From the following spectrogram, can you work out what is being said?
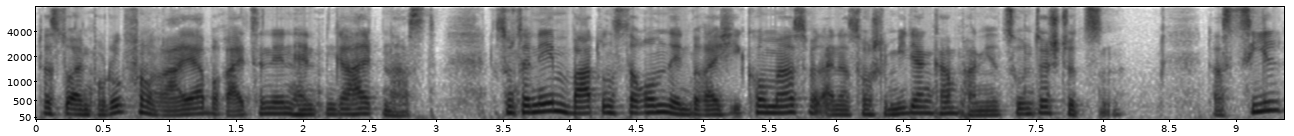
dass du ein Produkt von Raya bereits in den Händen gehalten hast. Das Unternehmen bat uns darum, den Bereich E-Commerce mit einer Social-Media-Kampagne zu unterstützen. Das Ziel?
